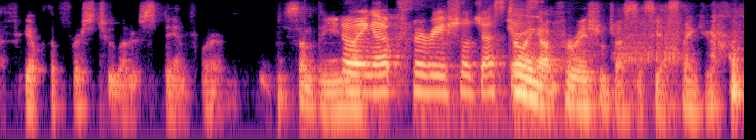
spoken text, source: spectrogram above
I forget what the first two letters stand for, something. You Showing know. up for racial justice. Showing up for racial justice, yes, thank you.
